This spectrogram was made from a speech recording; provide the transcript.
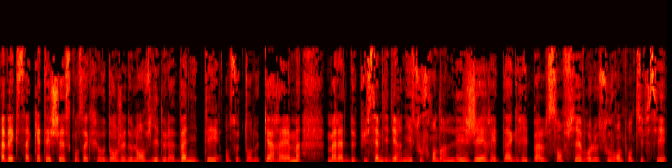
avec sa catéchèse consacrée au danger de l'envie et de la vanité en ce temps de carême. Malade depuis samedi dernier, souffrant d'un léger état grippal sans fièvre, le souverain pontife est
